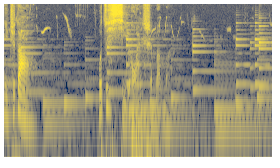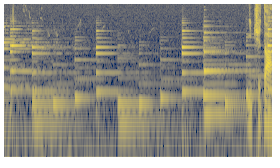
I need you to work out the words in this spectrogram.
你知道我最喜欢什么吗？你知道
